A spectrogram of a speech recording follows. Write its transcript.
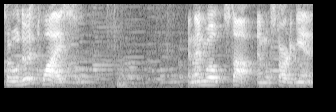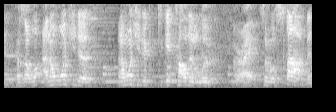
So we'll do it twice, and then we'll stop and we'll start again because I I don't want you to I don't want you to, to get caught in a loop. All right. So we'll stop at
